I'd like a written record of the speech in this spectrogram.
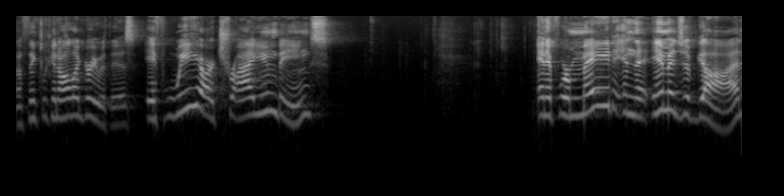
I think we can all agree with this, if we are triune beings, and if we're made in the image of God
